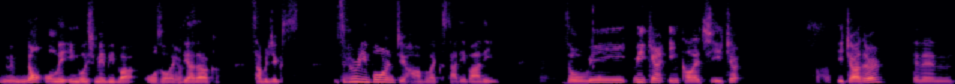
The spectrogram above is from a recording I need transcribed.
not only English maybe but also like the other subjects. It's Yeah. very important to have like study buddy. Mm. So we we can encourage each Uh-huh. each other and then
